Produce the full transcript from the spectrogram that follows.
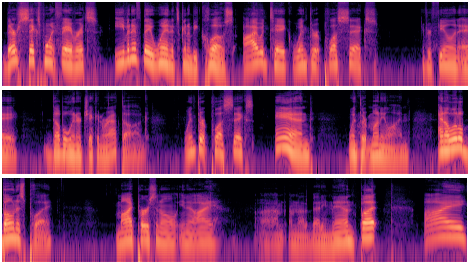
They're six point favorites. Even if they win, it's going to be close. I would take Winthrop plus six if you're feeling a double winner chicken rat dog. Winthrop plus six and Winthrop money line. And a little bonus play. My personal, you know, I I'm, I'm not a betting man, but I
